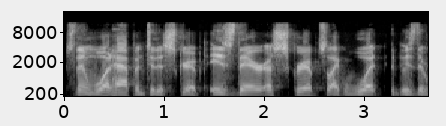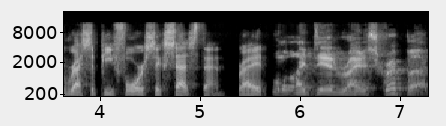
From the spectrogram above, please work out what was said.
so then what happened to the script? Is there a script? Like what is the recipe for success then? Right. Well, I did write a script book.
